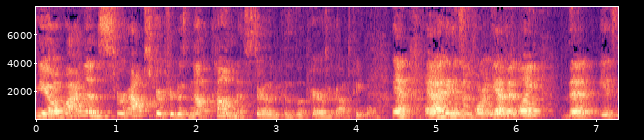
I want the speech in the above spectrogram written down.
you know, violence throughout Scripture does not come necessarily because of the prayers of God's people. And and I think it's important, yeah, that like that it's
